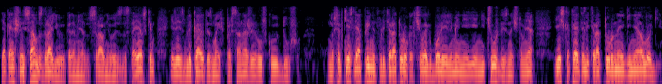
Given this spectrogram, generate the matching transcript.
Я, конечно, и сам вздрагиваю, когда меня тут сравнивают с Достоевским или извлекают из моих персонажей русскую душу. Но все-таки, если я принят в литературу как человек более или менее ей не чуждый, значит, у меня есть какая-то литературная генеалогия.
